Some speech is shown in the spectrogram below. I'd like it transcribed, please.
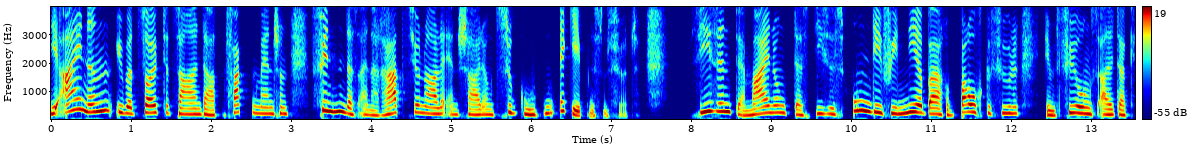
Die einen, überzeugte Zahlen, Daten, Faktenmenschen, finden, dass eine rationale Entscheidung zu guten Ergebnissen führt. Sie sind der Meinung, dass dieses undefinierbare Bauchgefühl im Führungsalltag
